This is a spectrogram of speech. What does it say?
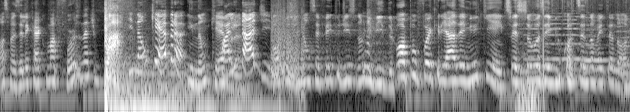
Nossa, mas ele cai com uma força, né? Tipo, pá! E não quebra. E não quebra. Qualidade. Copos deviam ser feito disso, não de vidro. Copo foi criado em 1500, pessoas em 1499.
